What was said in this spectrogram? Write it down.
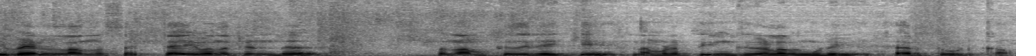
ഈ വെള്ളം ഒന്ന് സെറ്റായി വന്നിട്ടുണ്ട്. അപ്പോൾ നമുക്കിതിലേക്ക് നമ്മുടെ പിങ്ക് കളറും കൂടി ചേർത്ത് കൊടുക്കാം.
